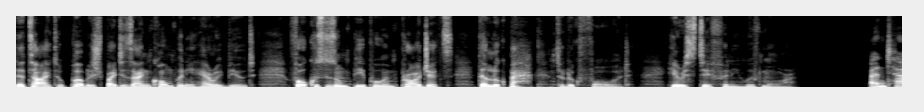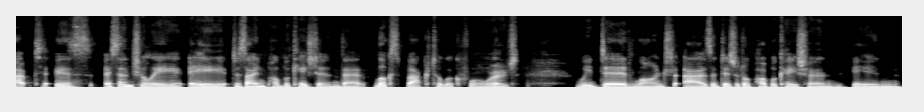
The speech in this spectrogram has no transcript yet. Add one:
The title, published by design company Henry Built, focuses on people and projects that look back to look forward. Here is Tiffany with more. Untapped is essentially a design publication that looks back to look forward we did launch as a digital publication in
